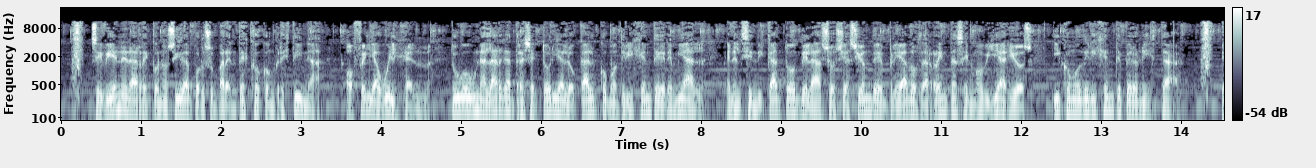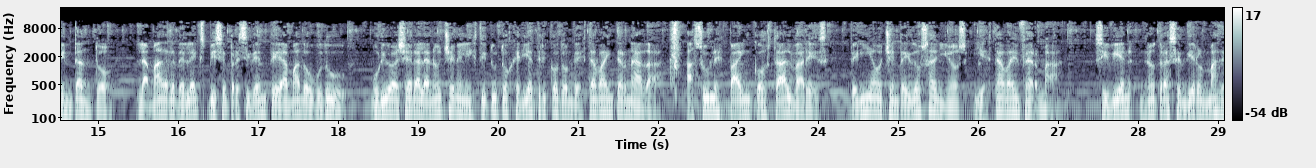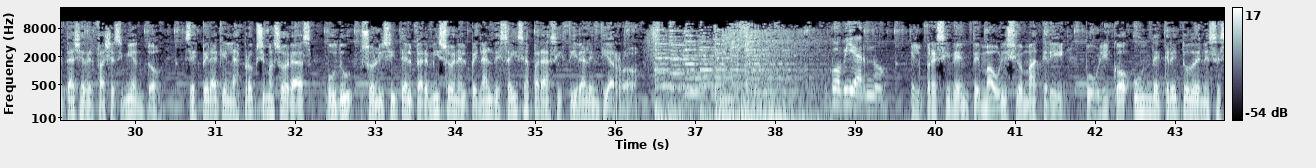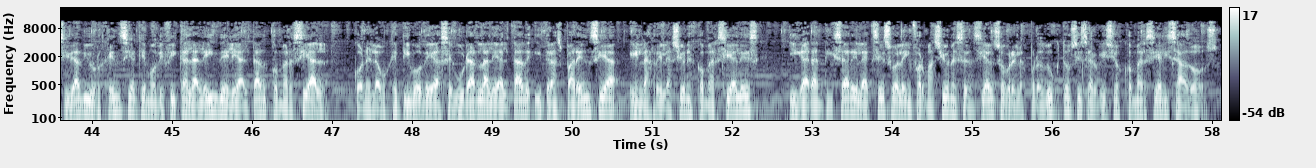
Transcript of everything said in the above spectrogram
Si bien era reconocida por su parentesco con Cristina, Ofelia Wilhelm tuvo una larga trayectoria local como dirigente gremial en el sindicato de la Asociación de Empleados de Rentas Inmobiliarios y como dirigente peronista. En tanto, la madre del ex vicepresidente Amado Boudou murió ayer a la noche en el instituto geriátrico donde estaba internada. Azul Spain Costa Álvarez tenía 82 años y estaba enferma. Si bien no trascendieron más detalles del fallecimiento, se espera que en las próximas horas Vudú solicite el permiso en el penal de Seiza para asistir al entierro. Gobierno. El presidente Mauricio Macri publicó un decreto de necesidad y urgencia que modifica la ley de lealtad comercial con el objetivo de asegurar la lealtad y transparencia en las relaciones comerciales y garantizar el acceso a la información esencial sobre los productos y servicios comercializados.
